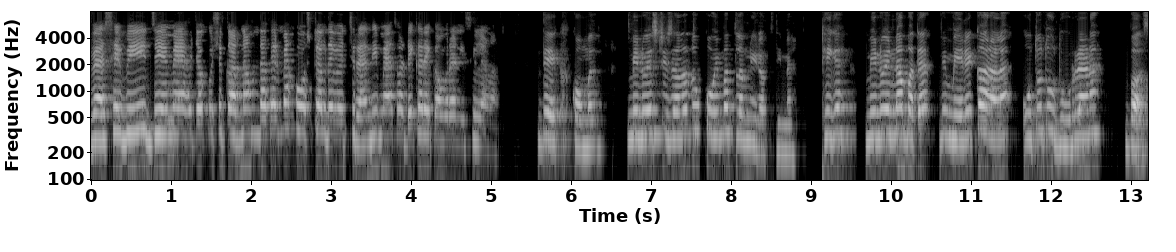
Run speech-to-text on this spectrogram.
ਵੈਸੇ ਵੀ ਜੇ ਮੈਂ ਇਹੋ ਜਿਹਾ ਕੁਝ ਕਰਨਾ ਹੁੰਦਾ ਫਿਰ ਮੈਂ ਹੋਸਟਲ ਦੇ ਵਿੱਚ ਰਹਿੰਦੀ ਮੈਂ ਤੁਹਾਡੇ ਘਰੇ ਕਮਰਾ ਨਹੀਂ ਸੀ ਲੈਣਾ। ਦੇਖ ਕੋਮਲ ਮੈਨੂੰ ਇਸ ਚੀਜ਼ਾਂ ਦਾ ਤਾਂ ਕੋਈ ਮਤਲਬ ਨਹੀਂ ਰੱਖਦੀ ਮੈਂ। ਠੀਕ ਹੈ? ਮੈਨੂੰ ਇੰਨਾ ਪਤਾ ਹੈ ਵੀ ਮੇਰੇ ਘਰ ਵਾਲਾ ਹੈ, ਉਹ ਤੋਂ ਤੂੰ ਦੂਰ ਰਹਿਣਾ ਹੈ, ਬਸ।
